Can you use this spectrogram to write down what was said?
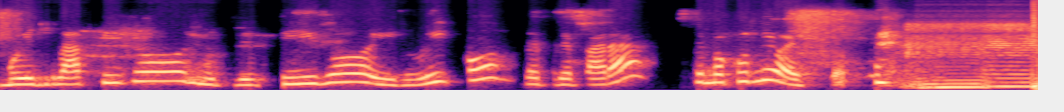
muy rápido, nutritivo y rico de preparar. Se me ocurrió esto.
